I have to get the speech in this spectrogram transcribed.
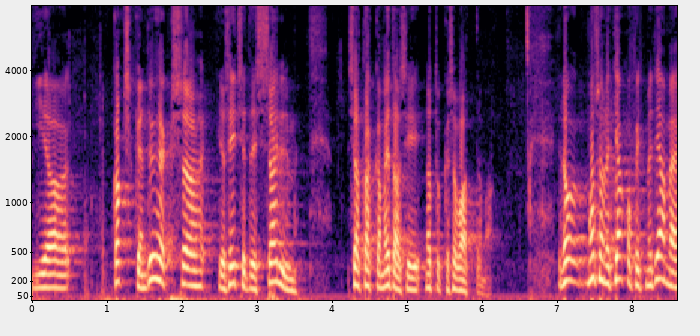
ja kakskümmend üheksa ja seitseteist salm, sealt hakkame edasi natukese vaatama no ma usun, et Jakobit me teame.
